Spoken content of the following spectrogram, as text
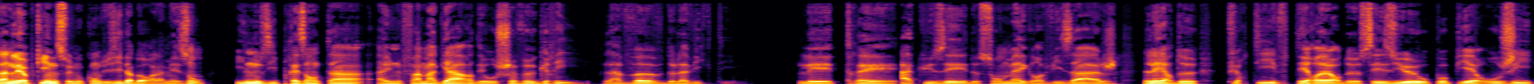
Stanley Hopkins nous conduisit d'abord à la maison. Il nous y présenta à une femme hagarde et aux cheveux gris, la veuve de la victime. Les traits accusés de son maigre visage, l'air de furtive terreur de ses yeux aux paupières rougies,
